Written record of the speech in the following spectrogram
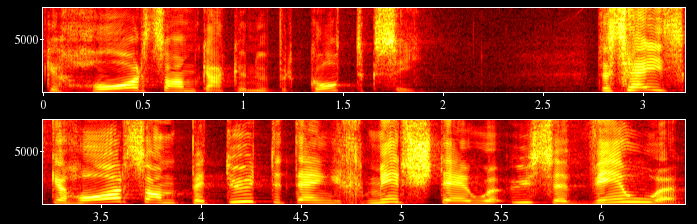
gehorsam gegenüber Gott. Das heisst, Gehorsam bedeutet eigentlich, wir stellen unseren Willen,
